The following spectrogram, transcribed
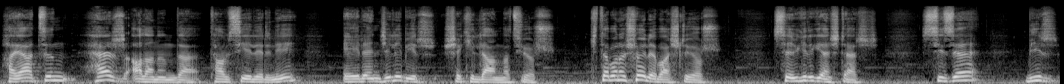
hayatın her alanında tavsiyelerini eğlenceli bir şekilde anlatıyor. Kitabına şöyle başlıyor. Sevgili gençler, size bir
